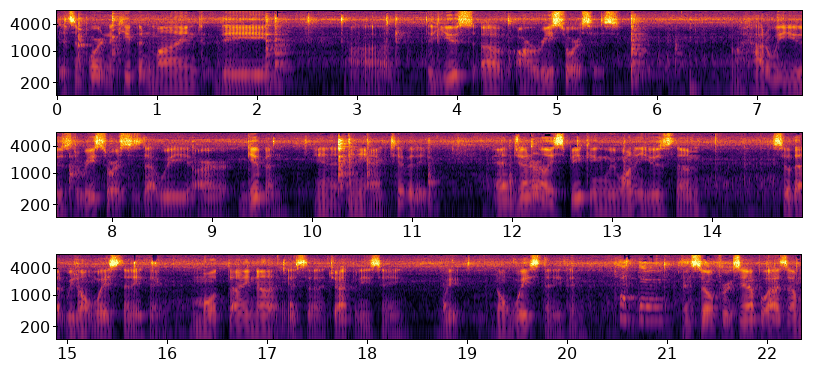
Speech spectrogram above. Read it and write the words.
it's important to keep in mind the uh, the use of our resources how do we use the resources that we are given in any activity? And generally speaking, we want to use them so that we don't waste anything. Mottainai is a Japanese saying. We don't waste anything. And so, for example, as I'm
